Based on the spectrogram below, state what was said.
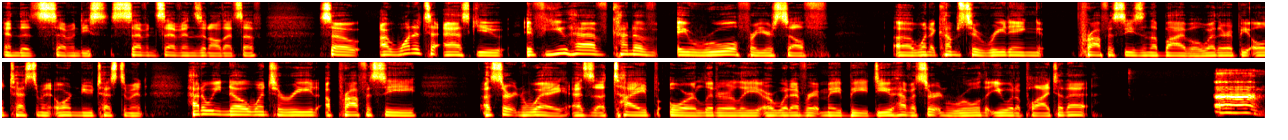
and the 77 sevens and all that stuff. So I wanted to ask you if you have kind of a rule for yourself uh, when it comes to reading prophecies in the Bible, whether it be Old Testament or New Testament. How do we know when to read a prophecy a certain way as a type or literally or whatever it may be. Do you have a certain rule that you would apply to that? Uh,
